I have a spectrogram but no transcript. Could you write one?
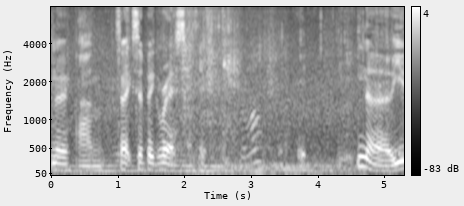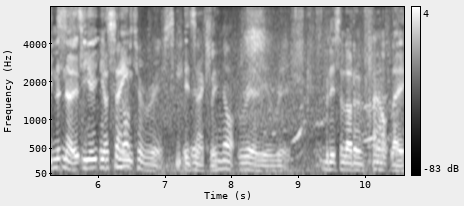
No, Um, so it's a big risk. No, you no, you, you're it's saying, not a risk. Exactly. It's not really a risk. but it's a lot of outlay.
